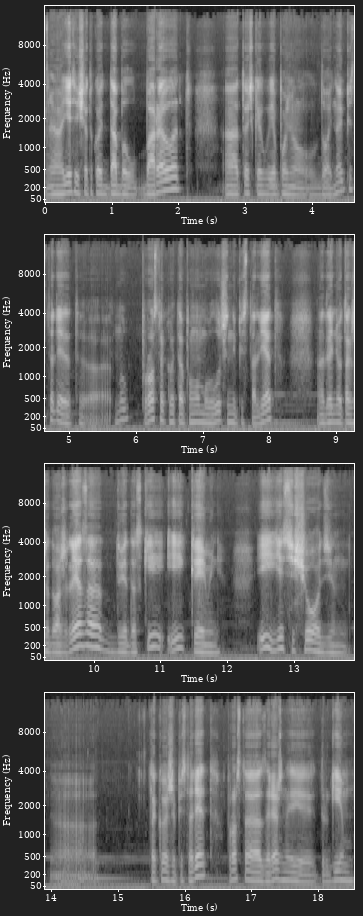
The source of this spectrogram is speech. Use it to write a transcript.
Э, есть еще такой double barreled, а, то есть, как бы я понял, двойной пистолет. А, ну, просто какой-то, по-моему, улучшенный пистолет. А, для него также два железа, две доски и кремень. И есть еще один а, такой же пистолет, просто заряженный другим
